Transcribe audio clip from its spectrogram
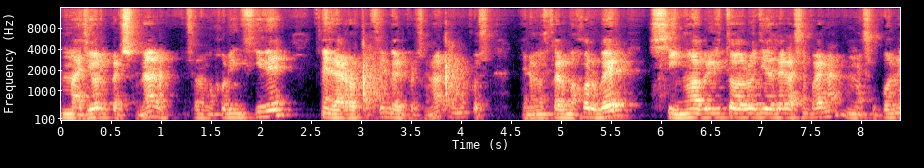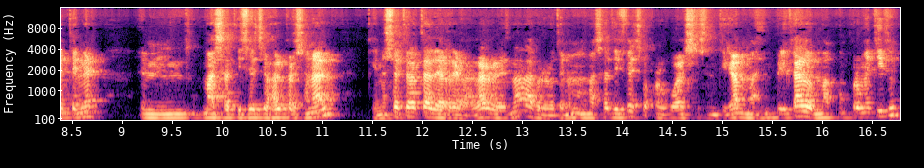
mayor personal, eso a lo mejor incide en la rotación del personal. Bueno, pues tenemos que a lo mejor ver si no abrir todos los días de la semana nos supone tener mm, más satisfechos al personal que no se trata de regalarles nada, pero lo tenemos más satisfecho, con lo cual se sentirán más implicados, más comprometidos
